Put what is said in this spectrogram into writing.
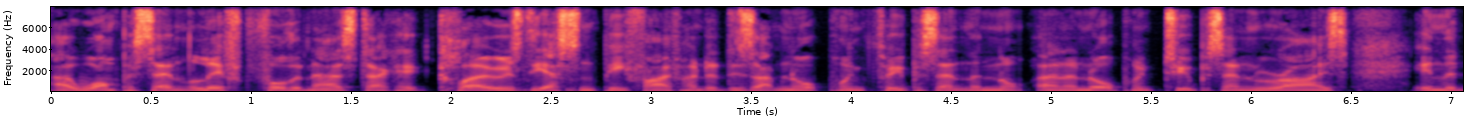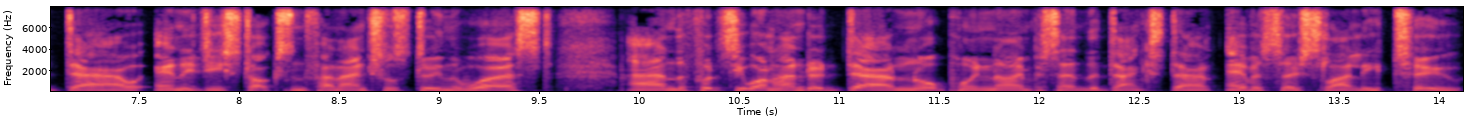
a 1% lift for the Nasdaq. It closed. The S&P 500 is up 0.3% and a 0.2% rise in the. Energy stocks and financials doing the worst, and the FTSE 100 down 0.9%. The DAX down ever so slightly too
